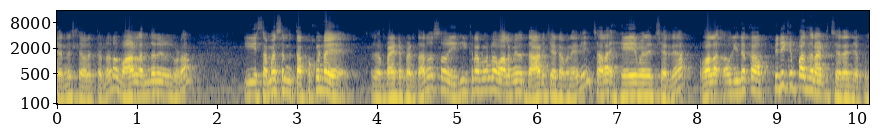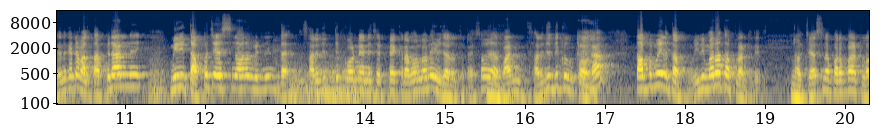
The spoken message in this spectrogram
జర్నలిస్టులు ఎవరైతే ఉన్నారో వాళ్ళందరినీ కూడా ఈ సమస్యని తప్పకుండా బయట పెడతారు. సో ఈ క్రమంలో వాళ్ళ మీద దాడి చేయడం అనేది చాలా హేయమైన చర్య. వాళ్ళ ఇదొక పిరికి పంద లాంటి చర్య అని చెప్పచ్చు. ఎందుకంటే వాళ్ళ తప్పిదాలని మీరు తప్పు చేస్తున్నారు వీటిని సరిదిద్దుకోండి అని చెప్పే క్రమంలోనే ఇవి జరుగుతున్నాయి సో వాటిని సరిదిద్దుకోకపోగా తప్పు మీద తప్పు. ఇది మరో తప్పు లాంటిది. వాళ్ళు చేస్తున్న పొరపాటులో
